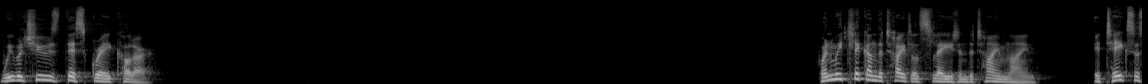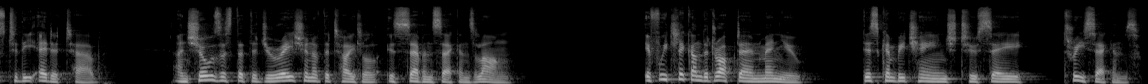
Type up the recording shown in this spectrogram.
We will choose this grey colour. When we click on the title slate in the timeline, it takes us to the Edit tab and shows us that the duration of the title is 7 seconds long. If we click on the drop down menu, this can be changed to, say, 3 seconds.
